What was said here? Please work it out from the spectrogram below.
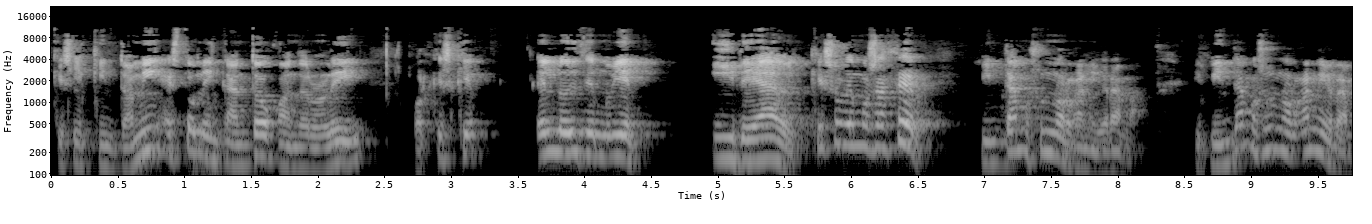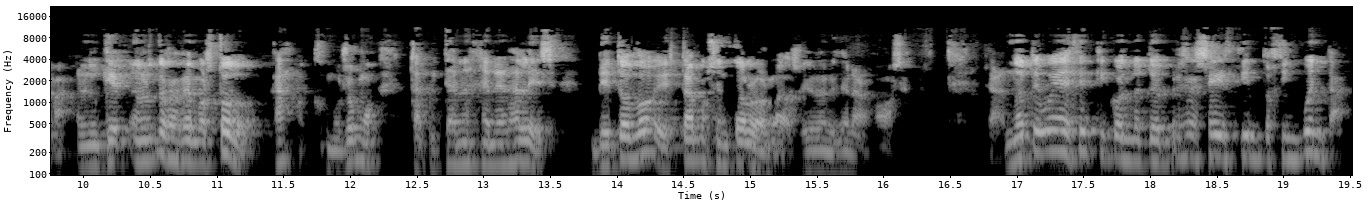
que es el quinto. A mí esto me encantó cuando lo leí, porque es que él lo dice muy bien, ideal. ¿Qué solemos hacer? Pintamos un organigrama. Y pintamos un organigrama en el que nosotros hacemos todo. Claro, como somos capitanes generales de todo, estamos en todos los lados. Y dicen, no, vamos a no te voy a decir que cuando tu empresa sea 150,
